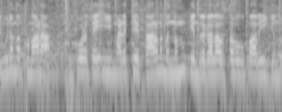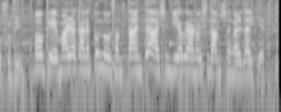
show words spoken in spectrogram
ന്യൂനമർദ്ദമാണ് ഇപ്പോഴത്തെ ഈ മഴയ്ക്ക് കാരണമെന്നും കേന്ദ്ര കാലാവസ്ഥാ വകുപ്പ് അറിയിക്കുന്നു. ശ്രുതി. ഓക്കെ മഴ കനക്കുന്നു. സംസ്ഥാനത്ത് ആശിൻ ഡിയോഗയാണ് വിശദാംശങ്ങൾ നൽകിയത്.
